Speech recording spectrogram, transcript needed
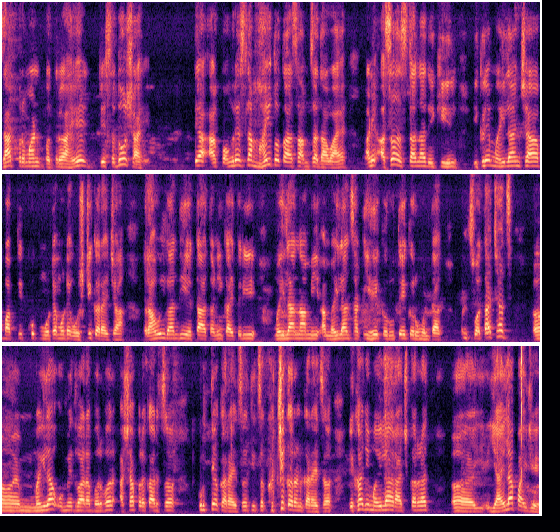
जात प्रमाणपत्र आहे जे सदोष आहे. त्या काँग्रेसला माहीत होता असा आमचा दावा आहे. आणि असं असताना देखील इकडे महिलांच्या बाबतीत खूप मोठ्या मोठ्या गोष्टी करायच्या. राहुल गांधी येतात आणि काहीतरी महिलांना मी महिलांसाठी हे करू ते करू म्हणतात. पण स्वतःच्याच महिला उमेदवाराबरोबर अशा प्रकारचं कृत्य करायचं तिचं खच्चीकरण करायचं. एखादी महिला राजकारणात अ, यायला पाहिजे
